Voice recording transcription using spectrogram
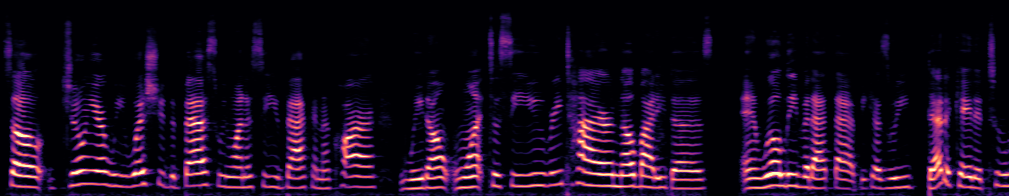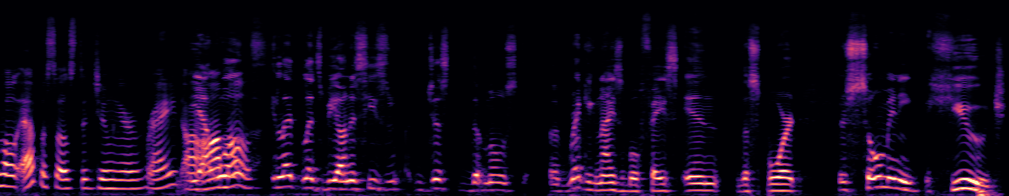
So, Junior, we wish you the best. We want to see you back in the car. We don't want to see you retire. Nobody does. And we'll leave it at that because we dedicated two whole episodes to Junior, right? Yeah, almost. well, let, let's be honest. He's just the most uh, recognizable face in the sport. There's so many huge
